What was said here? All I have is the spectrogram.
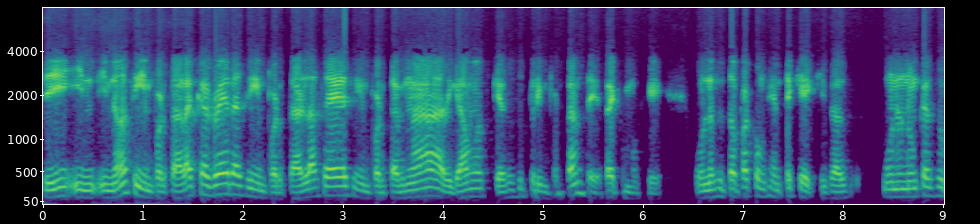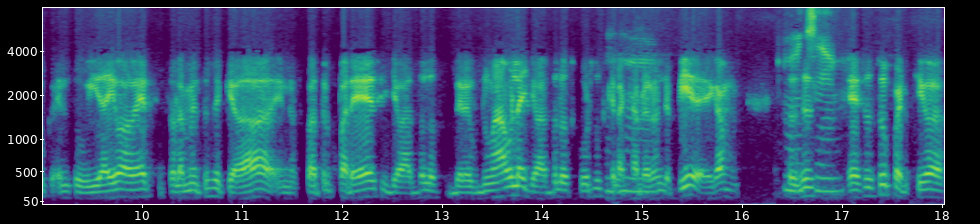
Sí, y, y, no, sin importar la carrera, sin importar la sede, sin importar nada, digamos que eso es súper importante. O sea, como que uno se topa con gente que quizás uno nunca en su, en su vida iba a ver si solamente se quedaba en las cuatro paredes y llevándolos de un aula y llevando los cursos que la carrera le pide, digamos. Entonces, eso es súper chido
